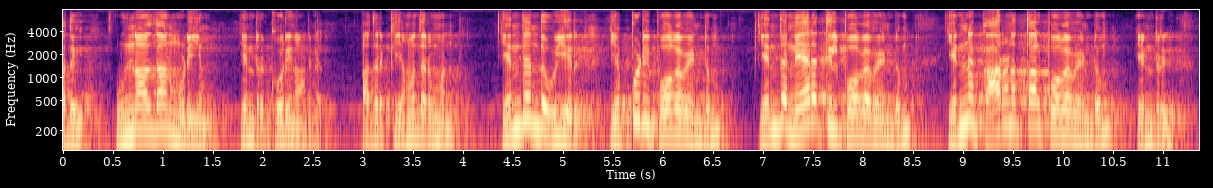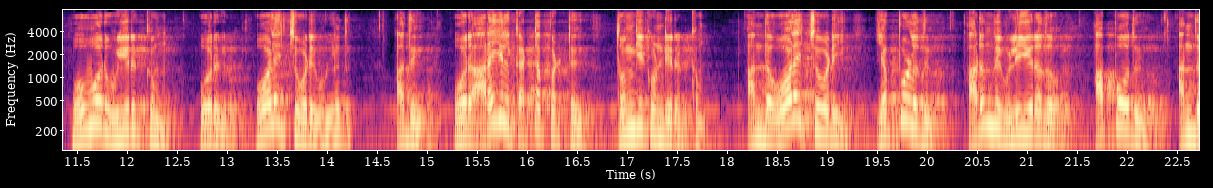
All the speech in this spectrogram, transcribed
அது உன்னால் தான் முடியும் என்று கூறினார்கள். அதற்கு யமதர்மன் எந்தெந்த உயிர் எப்படி போக வேண்டும்? எந்த நேரத்தில் போக வேண்டும்? என்ன காரணத்தால் போக வேண்டும்? என்று ஒவ்வொரு உயிருக்கும் ஒரு ஓலைச்சுவடி உள்ளது. அது ஒரு அறையில் கட்டப்பட்டு தொங்கிக் கொண்டிருக்கும். அந்த ஓலைச்சுவடி எப்பொழுது அருந்து விழுகிறதோ அப்போது அந்த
